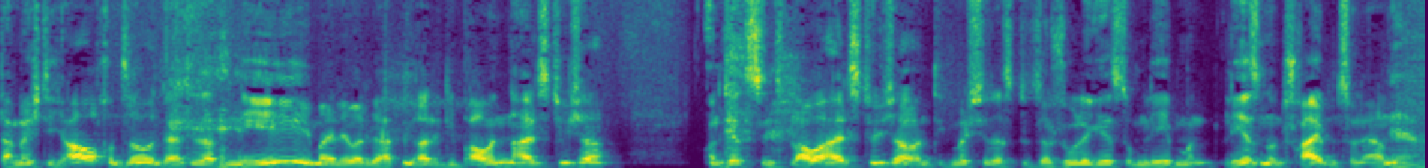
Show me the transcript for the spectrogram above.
da möchte ich auch und so. Und der hat gesagt, nee, meine Lieber, wir hatten gerade die braunen Halstücher und jetzt sind es blaue Halstücher und ich möchte, dass du zur Schule gehst, um leben und lesen und schreiben zu lernen. Ja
